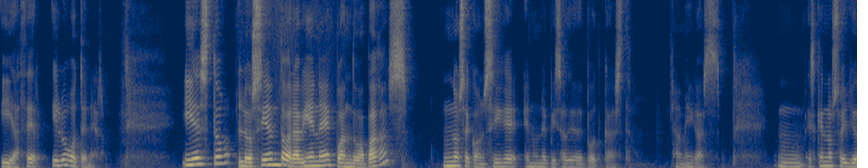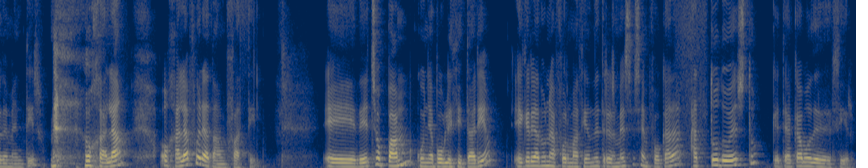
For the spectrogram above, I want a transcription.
y hacer y luego tener. Y esto, lo siento, ahora viene cuando apagas, no se consigue en un episodio de podcast. Amigas, es que no soy yo de mentir. ojalá, ojalá fuera tan fácil. Eh, de hecho, PAM, cuña publicitaria, he creado una formación de tres meses enfocada a todo esto que te acabo de decir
